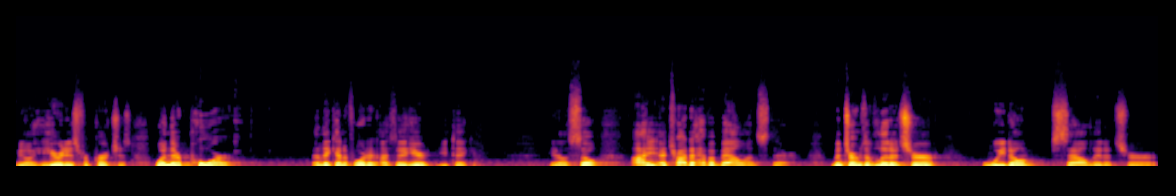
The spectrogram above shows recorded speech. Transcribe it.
you know, here it is for purchase. When they're poor and they can't afford it, I say, here, you take it. You know, so I, I try to have a balance there. In terms of literature, we don't sell literature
